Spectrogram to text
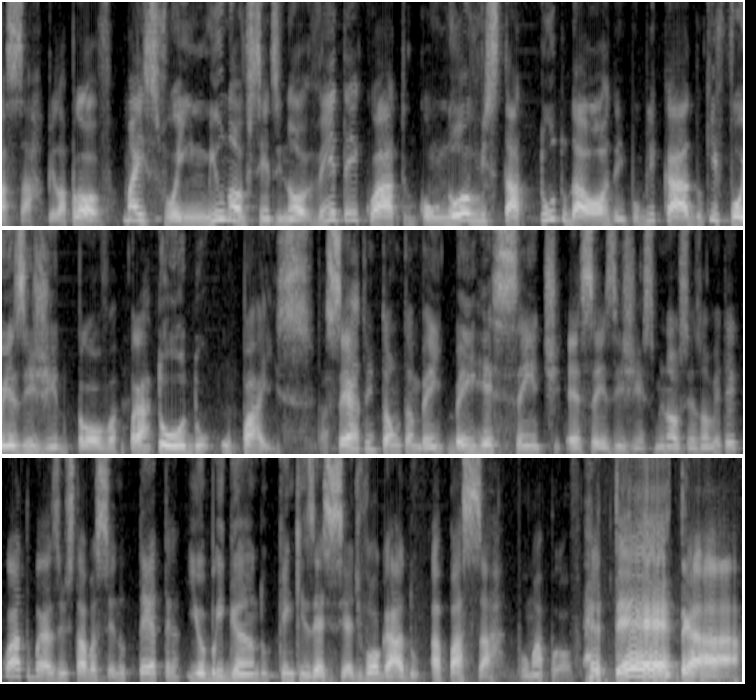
passar pela prova. Mas foi em 1994, com o novo Estatuto da Ordem publicado, que foi exigido prova para todo o país. Tá certo? Então também bem recente essa exigência. Em 1994, o Brasil estava sendo tetra e obrigando quem quisesse ser advogado a passar por uma prova. É tetra!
